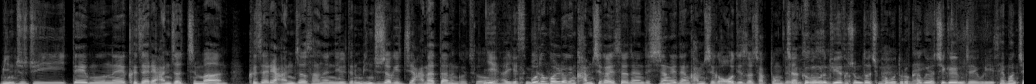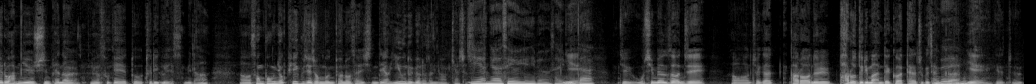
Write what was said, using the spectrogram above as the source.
민주주의 때문에 그 자리에 앉았지만 그 자리에 앉아서 하는 일들은 민주적이지 않았다는 거죠. 예, 알겠습니다. 모든 권력엔 감시가 있어야 되는데 시장에 대한 감시가 어디서 작동되고 자, 그 부분은 뒤에서 좀 더 짚어보도록 네. 하고요. 지금 이제 우리 세 번째로 합류해 주신 패널 소개 또 드리겠습니다. 어, 성폭력 피해구제 전문 변호사이신데요. 이은우 변호사님 함께 하셨습니다. 예, 안녕하세요. 이은희 변호사입니다. 예, 이제 오시면서 이제 어, 제가 발언을 바로 드리면 안 될 것 같아가지고 잠깐, 네. 예, 좀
